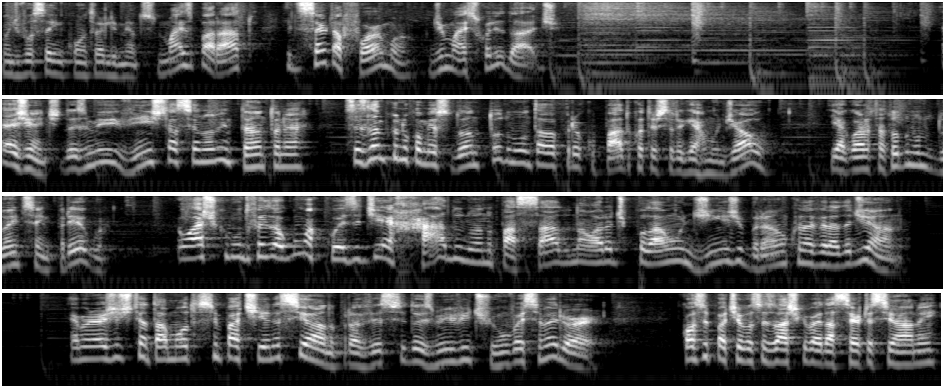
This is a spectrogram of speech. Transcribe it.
onde você encontra alimentos mais baratos e, de certa forma, de mais qualidade. É, gente, 2020 está sendo no entanto, né? Vocês lembram que no começo do ano todo mundo estava preocupado com a Terceira Guerra Mundial? E agora está todo mundo doente sem emprego? Eu acho que o mundo fez alguma coisa de errado no ano passado na hora de pular ondinhas de branco na virada de ano é melhor a gente tentar uma outra simpatia nesse ano, para ver se 2021 vai ser melhor. Qual simpatia vocês acham que vai dar certo esse ano, hein?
